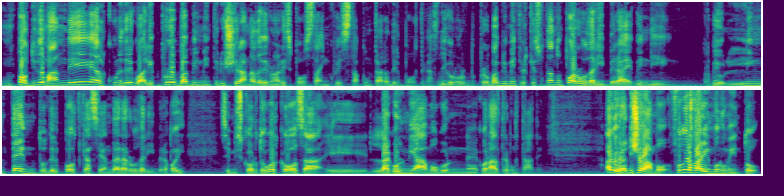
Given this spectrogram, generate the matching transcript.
un po' di domande, alcune delle quali probabilmente riusciranno ad avere una risposta in questa puntata del podcast. Dico probabilmente perché sto andando un po' a ruota libera, eh, quindi proprio l'intento del podcast è andare a ruota libera. Poi se mi scordo qualcosa eh, la colmiamo con, con altre puntate. Allora, dicevamo, fotografare il monumento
